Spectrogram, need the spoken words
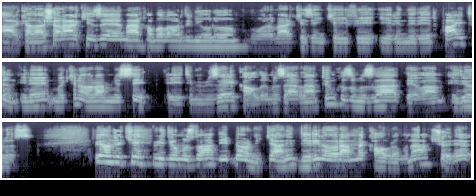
Arkadaşlar herkese merhabalar diliyorum. Umarım herkesin keyfi yerindedir. Python ile makine öğrenmesi eğitimimize kaldığımız yerden tüm hızımızla devam ediyoruz. Bir önceki videomuzda Deep Learning yani derin öğrenme kavramına şöyle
